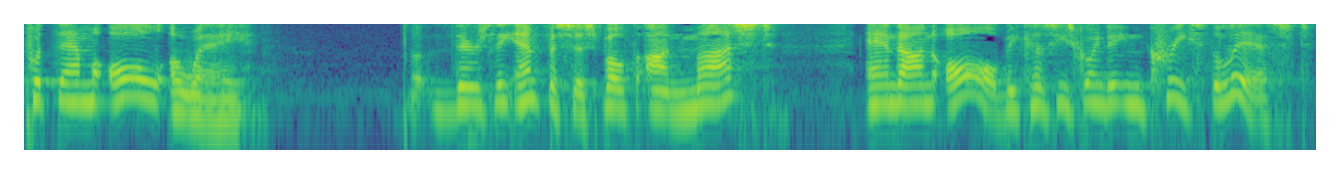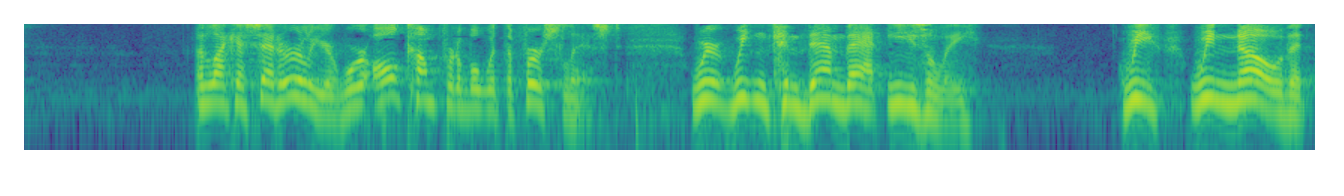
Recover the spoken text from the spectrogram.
put them all away. There's the emphasis both on must and on all because he's going to increase the list. And like I said earlier, we're all comfortable with the first list. We're, we can condemn that easily. We, we know that,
